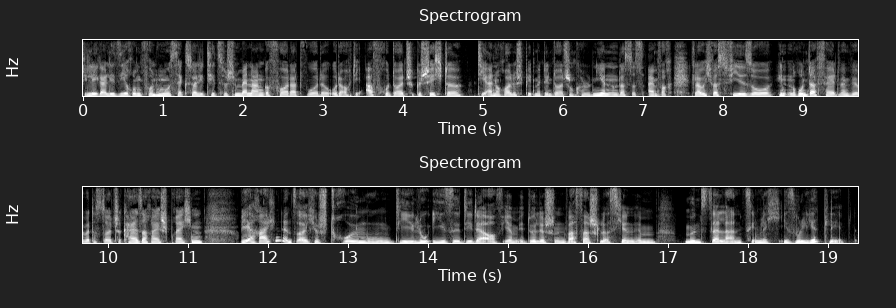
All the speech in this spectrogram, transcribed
die Legalisierung von Homosexualität zwischen Männern gefordert wurde oder auch die afrodeutsche Geschichte, die eine Rolle spielt mit den deutschen Kolonien. Und das ist einfach, glaube ich, was viel so hinten runterfällt, wenn wir über das Deutsche Kaiserreich sprechen. Wie erreichen denn solche Strömungen die Luise, die da auf ihrem idyllischen Wasserschlösschen im Münsterland ziemlich isoliert lebt?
